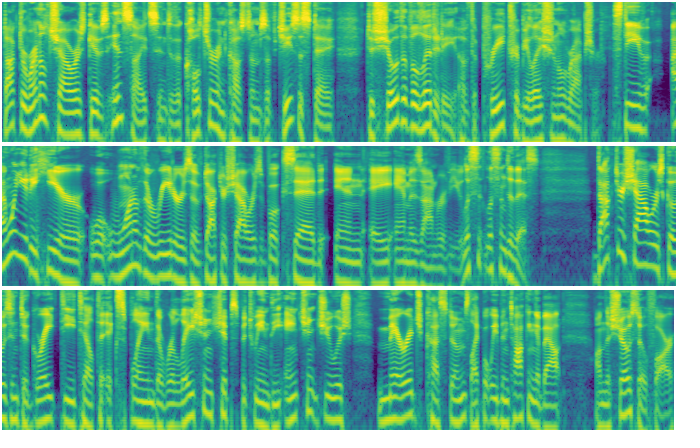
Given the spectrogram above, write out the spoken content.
Dr. Renald Showers gives insights into the culture and customs of Jesus' day to show the validity of the pre tribulational rapture. Steve, I want you to hear what one of the readers of Dr. Showers' book said in a Amazon review. Listen listen to this. Dr. Showers goes into great detail to explain the relationships between the ancient Jewish marriage customs, like what we've been talking about on the show so far,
